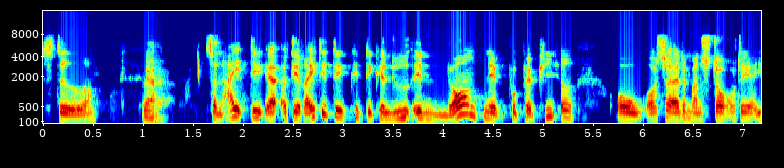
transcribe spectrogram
steder. Ja. Så nej, det er, og det er rigtigt, det, kan- det kan lyde enormt nemt på papiret, og, og så er det, man står der i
